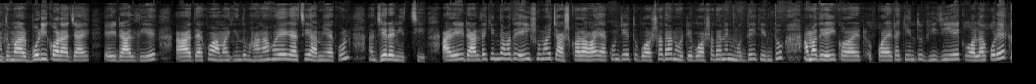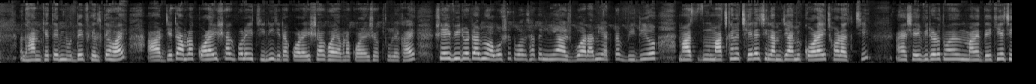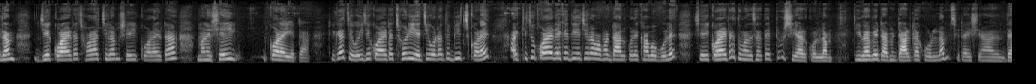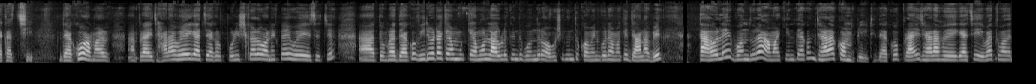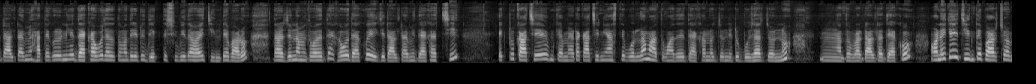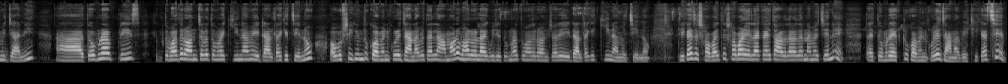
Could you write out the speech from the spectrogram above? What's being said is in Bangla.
তোমার বড়ি করা যায় এই ডাল দিয়ে। আর দেখো আমার কিন্তু ভাঙা হয়ে গেছে, আমি এখন ঝেড়ে নিচ্ছি। আর এই ডালটা কিন্তু আমাদের এই সময় চাষ করা হয়, এখন যেহেতু বর্ষা ধান ওঠে, বর্ষা ধানের মধ্যেই কিন্তু আমাদের এই কড়াই, কড়াইটা কিন্তু ভিজিয়ে কলা করে ধান ক্ষেতের মধ্যে ফেলতে হয়। আর যেটা আমরা কড়াই শাক বলেই চিনি, যেটা কড়াই শাক হয়, আমরা কড়াই শাক তুলে খাই, সেই ভিডিওটা আমি অবশ্যই তোমাদের সাথে নিয়ে আসব। আর আমি একটা ভিডিও মাঝ, মাঝখানে ছেড়েছিলাম যে আমি কড়াই ছড়াচ্ছি। সেই ভিডিওটা তোমাদের মানে দেখিয়েছিলাম, যে কড়াইটা ছড়াচ্ছিলাম, সেই কড়াইটা মানে সেই কড়াই এটা, ঠিক আছে? ওই যে কড়াইটা ছড়িয়েছি, ওটা তো বীজ কড়াই। আর কিছু কড়াই রেখে দিয়েছিলাম, আমরা ডাল করে খাব বলে। সেই কড়াইটা তোমাদের সাথে একটু শেয়ার করলাম। কীভাবে আমি ডালটা করলাম সেটাই দেখাচ্ছি। দেখো, আমার প্রায় ঝাড়া হয়ে গেছে, এখন পরিষ্কারও অনেকটাই হয়ে এসেছে। তোমরা দেখো ভিডিওটা কেমন কেমন লাগল কিন্তু বন্ধুরা অবশ্যই কিন্তু কমেন্ট করে আমাকে জানাবে। তাহলে বন্ধুরা, আমার কিন্তু এখন ঝাড়া কমপ্লিট দেখো, প্রায় ঝাড়া হয়ে গেছে। এবার তোমাদের ডালটা আমি হাতে করে নিয়ে দেখাবো, যাতে তোমাদের একটু দেখতে সুবিধা হয়, চিনতে পারো। তার জন্য আমি তোমাদের দেখাবো। দেখো, এই যে ডালটা আমি দেখাচ্ছি। একটু কাছে, ক্যামেরাটা কাছে নিয়ে আসতে বললাম আর তোমাদের দেখানোর জন্য, একটু বোঝার জন্য। তোমরা ডালটা দেখো। অনেকেই চিনতে পারছ, আমি জানি। তোমরা প্লিজ তোমাদের অঞ্চলে তোমরা কী নামে এই ডালটাকে চেনো? অবশ্যই কিন্তু কমেন্ট করে জানাবে। তাহলে আমারও ভালো লাগবে যে তোমরা তোমাদের অঞ্চলে এই ডালটাকে কী নামে চেনো। ঠিক আছে? সবাই তো সবার এলাকায় তো আলাদা আলাদা নামে চেনে, তাই তোমরা একটু কমেন্ট করে জানাবে, ঠিক আছে?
